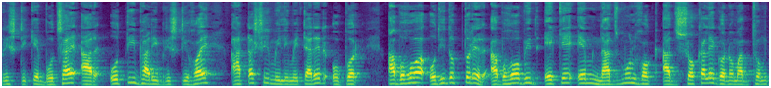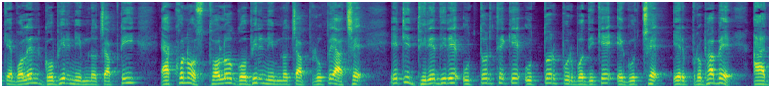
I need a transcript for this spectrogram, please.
বৃষ্টিকে বোঝায় আর অতি ভারী বৃষ্টি হয় আটাশি মিলিমিটারের ওপর। আবহাওয়া অধিদপ্তরের আবহাওয়াবিদ এ কে এম নাজমুল হক আজ সকালে গণমাধ্যমকে বলেন, গভীর নিম্নচাপটি এখনও স্থল গভীর নিম্নচাপ রূপে আছে। এটি ধীরে ধীরে উত্তর থেকে উত্তর পূর্ব দিকে এগুচ্ছে। এর প্রভাবে আজ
